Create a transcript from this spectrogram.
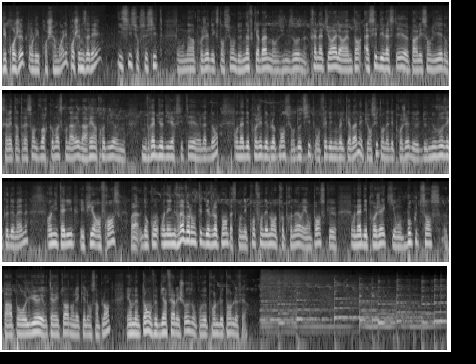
Des projets pour les prochains mois, les prochaines années Ici sur ce site, on a un projet d'extension de 9 cabanes dans une zone très naturelle et en même temps assez dévastée euh, par les sangliers. Donc ça va être intéressant de voir comment est-ce qu'on arrive à réintroduire une, vraie biodiversité euh, là-dedans. On a des projets de développement sur d'autres sites où on fait des nouvelles cabanes et puis ensuite on a des projets de, nouveaux écodomaines en Italie et puis en France. Voilà, donc on, a une vraie volonté de développement parce qu'on est profondément entrepreneur et on pense qu'on a des projets qui ont beaucoup de sens euh, par rapport aux lieux et aux territoires dans lesquels on s'implante et en même temps on veut bien faire les choses donc on veut prendre le temps de le faire.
